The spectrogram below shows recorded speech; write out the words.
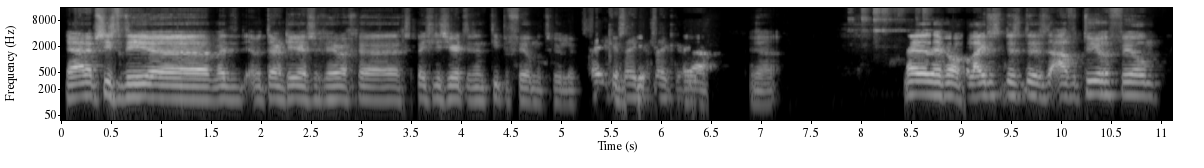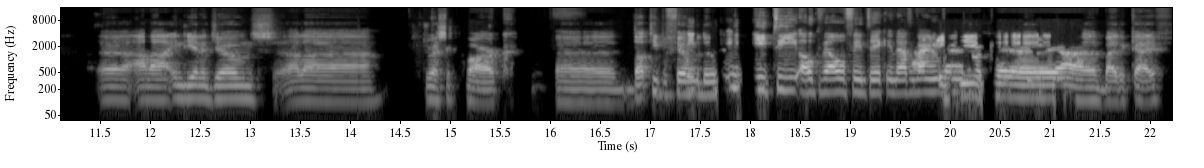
Ja, nee, precies. Dat eh, met- met Tarantino heeft zich heel erg eh, gespecialiseerd in een type film natuurlijk. zeker, zeker, zeker. Ja. Ja. Nee, dat heeft wel gelijk. Dus, dus, dus de avonturenfilm, à la Indiana Jones, à la Jurassic Park. eh, dat type film bedoel ik. E.T. ook wel, vind ik. Inderdaad, waar, waar- is, eh, ja, bij de kijf.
